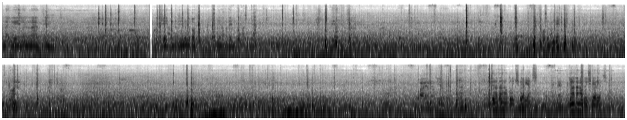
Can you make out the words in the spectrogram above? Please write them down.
lagay na natin ito. Niluluto. Hindi Jonathan Autovich de Jonathan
